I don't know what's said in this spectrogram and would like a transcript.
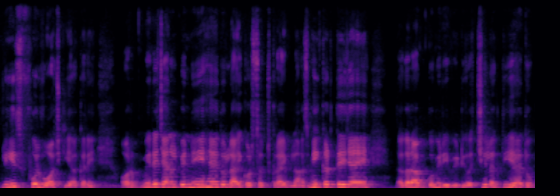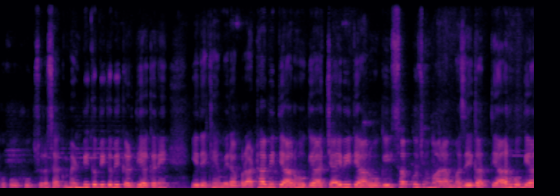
پلیز فل واچ کیا کریں۔ اور میرے چینل پہ نئے ہیں تو لائک اور سبسکرائب لازمی کرتے جائیں۔ اگر آپ کو میری ویڈیو اچھی لگتی ہے تو خوبصورت سا کمنٹ بھی کبھی کبھی کر دیا کریں۔ یہ دیکھیں، میرا پراٹھا بھی تیار ہو گیا، چائے بھی تیار ہو گئی، سب کچھ ہمارا مزے کا تیار ہو گیا۔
